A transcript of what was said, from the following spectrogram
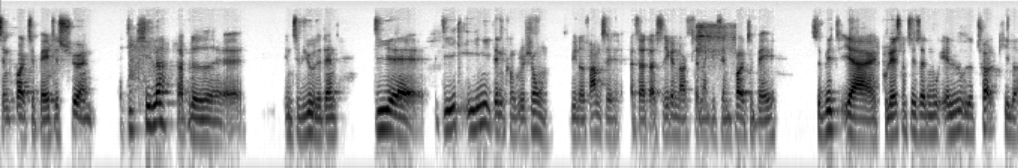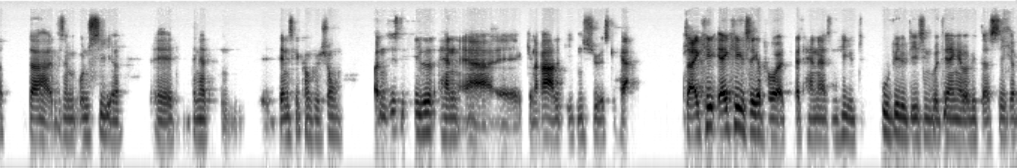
sende folk tilbage til Syrien, at de kilder, der er blevet øh, interviewet til den, de, øh, de er ikke enige i den konklusion, vi er nået frem til. Altså, at der er sikkert nok til, at man kan sende folk tilbage. Så vidt jeg kunne læse mig til, så er det nu 11 ud af 12 kilder, der ligesom undsiger øh, den her øh, danske konklusion. Og den sidste kilde, han er øh, general i den syriske hær. Så jeg er, ikke helt, jeg er ikke helt sikker på, at, at han er sådan helt uvildig i sin vurdering af, hvorvidt der er sikkert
